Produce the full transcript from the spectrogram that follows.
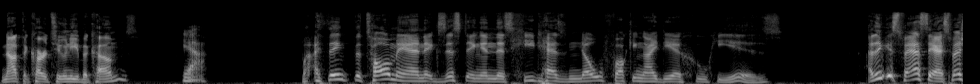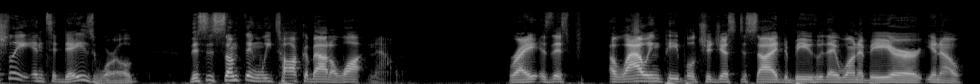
not the cartoon he becomes. yeah. But I think the tall man existing in this, he has no fucking idea who he is. I think it's fascinating, especially in today's world. This is something we talk about a lot now, right? Is this allowing people to just decide to be who they want to be, or, you know,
